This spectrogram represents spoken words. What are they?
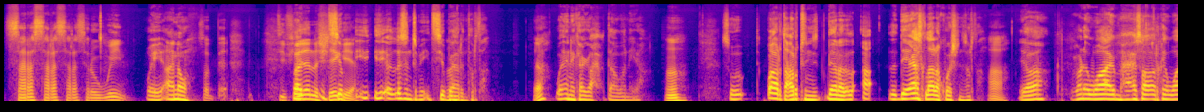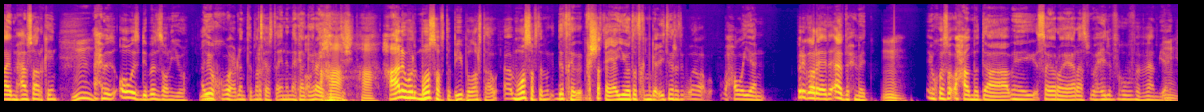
sare sare sare sare weyn. Wait i know. So de- but tvyadan la it's your, sheegaya i- i- listen to me it's your Huh? parent horta Yeah? waa inay kaaga daawanaya. Ah, so waa horta carruurta they- ask a lot of questions horta ah. yeah? Wuxuuna why maxay soo arkeen? Why maxay soo arkeen? Mm. axmed always depends on you. Adiga kugu xidhanta markasta inana kaa gara Ha, ha. hollywood most of the people horta most of the dadka ka shaqeeya iyo dadka magaciisa waxa weeyaan beriga hore aad u inkastoo waxaad moodaa inay sayro yeeraas wixii kugu faham yahay. Mm.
